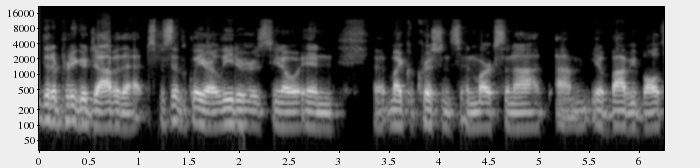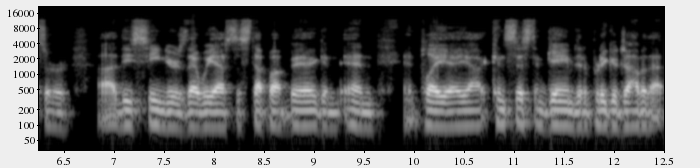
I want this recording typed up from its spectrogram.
did a pretty good job of that. Specifically, our leaders, you know, in uh, Michael Christensen, Mark Sanat, um, you know, Bobby Balzer, uh, these seniors that we asked to step up big and and and play a uh, consistent game, did a pretty good job of that.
